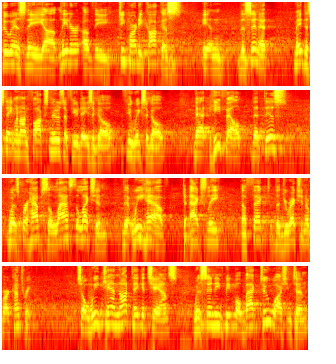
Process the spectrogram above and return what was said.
who is the uh, leader of the Tea Party caucus in the Senate, made the statement on Fox News a few days ago, a few weeks ago, that he felt that this was perhaps the last election that we have to actually affect the direction of our country. So we cannot take a chance with sending people back to Washington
